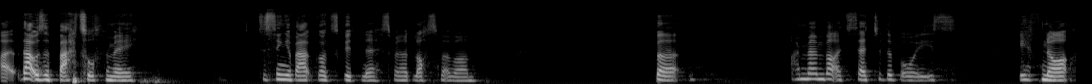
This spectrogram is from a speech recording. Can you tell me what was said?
that was a battle for me to sing about God's goodness when I'd lost my mum. But I remember I'd said to the boys, if not,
